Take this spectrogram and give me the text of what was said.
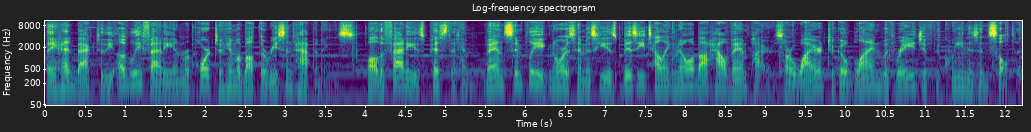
They head back to the ugly fatty and report to him about the recent happenings. While the fatty is pissed at him, Van simply ignores him as he is busy telling No about how vampires are wired to go blind with rage if the queen is insulted.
